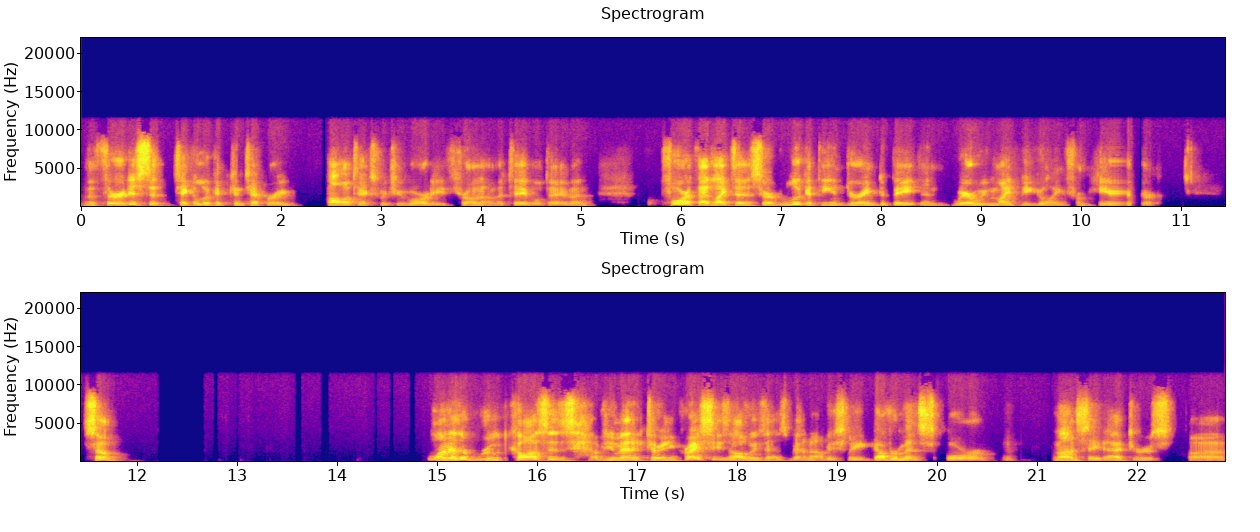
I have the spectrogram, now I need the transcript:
the third is to take a look at contemporary politics, which you've already thrown on the table, Dave. And fourth, I'd like to sort of look at the enduring debate and where we might be going from here. So one of the root causes of humanitarian crises always has been obviously governments or non-state actors uh,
